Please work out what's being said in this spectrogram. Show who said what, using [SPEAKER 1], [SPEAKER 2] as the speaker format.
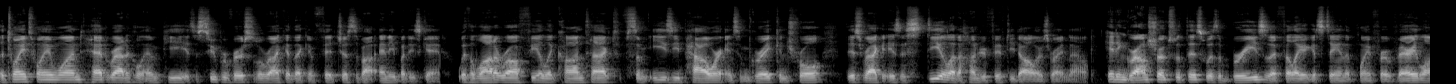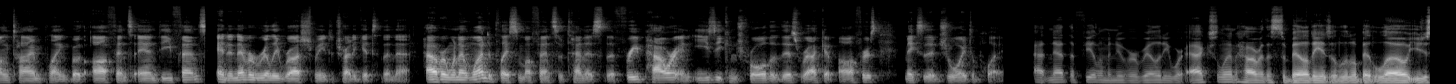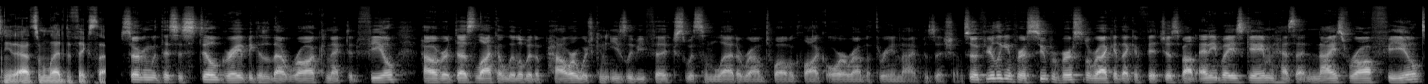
[SPEAKER 1] The 2021 Head Radical MP is a super versatile racket that can fit just about anybody's game. With a lot of raw feel at contact, some easy power, and some great control, this racket is a steal at $150 right now. Hitting ground strokes with this was a breeze as I felt like I could stay in the point for a very long time playing both offense and defense, and it never really rushed me to try to get to the net. However, when I wanted to play some offensive tennis, the free power and easy control that this racket offers makes it a joy to play. At net, the feel and maneuverability were excellent. However, the stability is a little bit low. You just need to add some lead to fix that. Serving with this is still great because of that raw connected feel. However, it does lack a little bit of power, which can easily be fixed with some lead around 12 o'clock or around the 3 and 9 position. So if you're looking for a super versatile racket that can fit just about anybody's game and has that nice raw feel,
